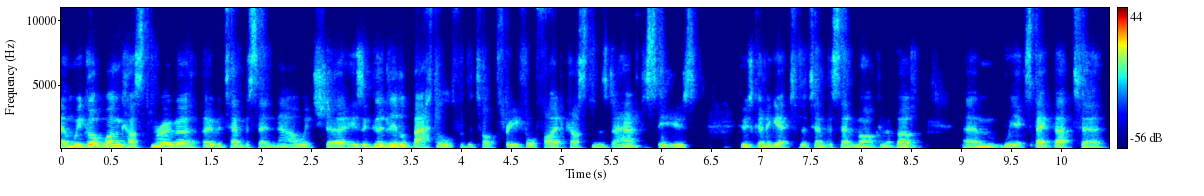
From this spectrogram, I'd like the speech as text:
And we've got one customer over, over 10% now, which uh, is a good little battle for the top three, four, five customers to have to see who's, who's going to get to the 10% mark and above. Um, we expect that to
